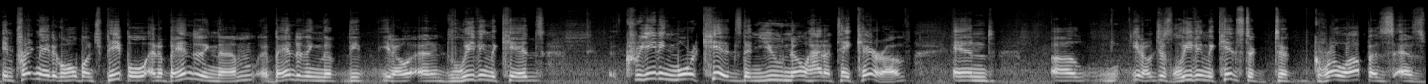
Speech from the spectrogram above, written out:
impregnating a whole bunch of people and abandoning them, abandoning the, the you know, and leaving the kids, creating more kids than you know how to take care of, and uh, you know, just leaving the kids to, to grow up as, as,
